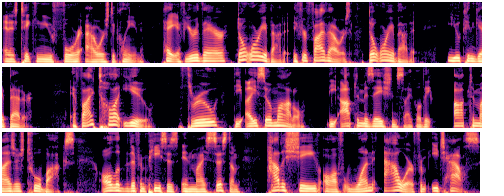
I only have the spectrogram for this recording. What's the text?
and it's taking you four hours to clean. Hey, if you're there, don't worry about it. If you're five hours, don't worry about it. You can get better. If I taught you through the ISO model, the optimization cycle, the optimizer's toolbox, all of the different pieces in my system, how to shave off one hour from each house.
